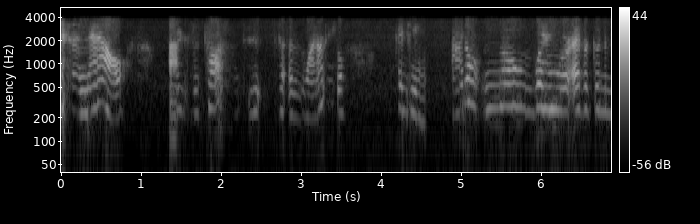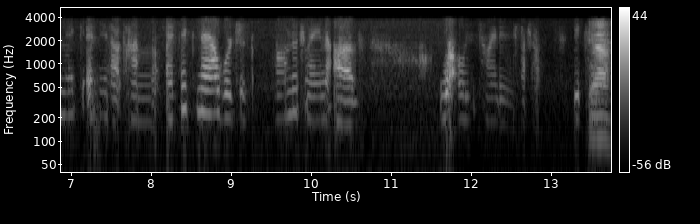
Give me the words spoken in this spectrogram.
and now I was talking to, to one of people, thinking I don't know when we're ever going to make any of that time. I think now we're just on the train of we're always trying to catch up because Yeah.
